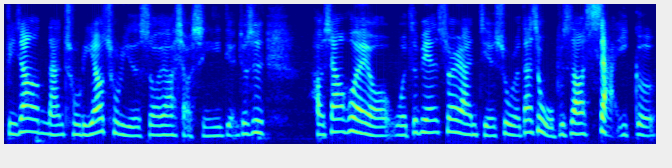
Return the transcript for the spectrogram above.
比较难处理，要处理的时候要小心一点，就是好像会有我这边虽然结束了，但是我不知道下一个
